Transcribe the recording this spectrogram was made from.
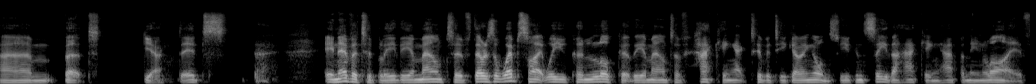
Um, but yeah, it's inevitably the amount of there is a website where you can look at the amount of hacking activity going on so you can see the hacking happening live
